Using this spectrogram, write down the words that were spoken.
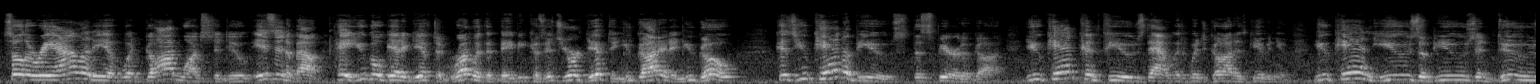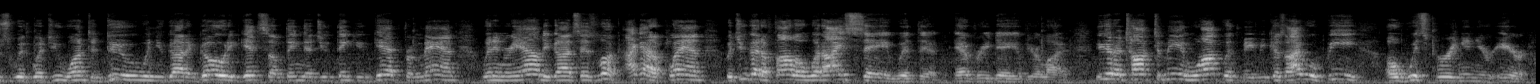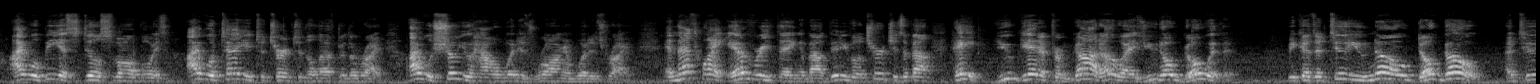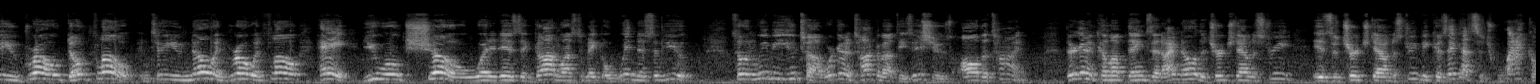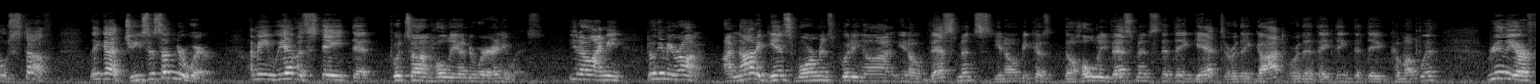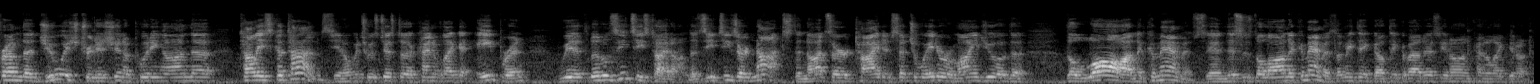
So the reality of what God wants to do isn't about, hey, you go get a gift and run with it, baby, because it's your gift and you got it and you go. Because you can abuse the Spirit of God. You can confuse that with which God has given you. You can use, abuse, and do's with what you want to do when you got to go to get something that you think you get from man, when in reality God says, look, I got a plan, but you got to follow what I say with it every day of your life. You got to talk to me and walk with me because I will be a whispering in your ear. I will be a still small voice. I will tell you to turn to the left or the right. I will show you how what is wrong and what is right. And that's why everything about Vineyville Church is about, hey, you get it from God, otherwise you don't go with it. Because until you know, don't go. Until you grow, don't flow. Until you know and grow and flow, hey, you won't show what it is that God wants to make a witness of you. So in We Be, Utah, we're going to talk about these issues all the time they're going to come up things that I know the church down the street is the church down the street because they got such wacko stuff. They got Jesus underwear. I mean, we have a state that puts on holy underwear anyways. You know, I mean, don't get me wrong. I'm not against Mormons putting on, you know, vestments, you know, because the holy vestments that they get or they got or that they think that they've come up with really are from the Jewish tradition of putting on the tallis katans, you know, which was just a kind of like an apron with little tzitzis tied on. The tzitzis are knots. The knots are tied in such a way to remind you of the, the law and the commandments. And this is the law and the commandments. Let me think. I'll think about this, you know, and kind of like, you know,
